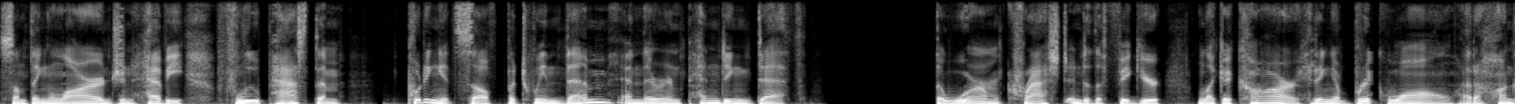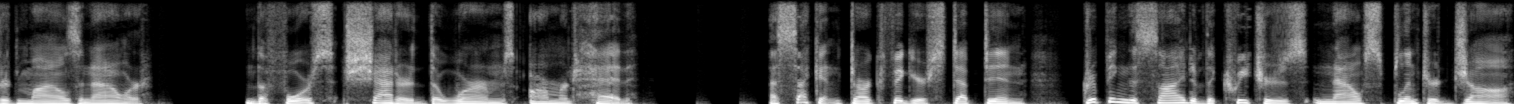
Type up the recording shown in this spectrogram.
Something large and heavy flew past them, putting itself between them and their impending death. The worm crashed into the figure like a car hitting a brick wall at a hundred miles an hour. The force shattered the worm's armored head a second dark figure stepped in, gripping the side of the creature's now splintered jaw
